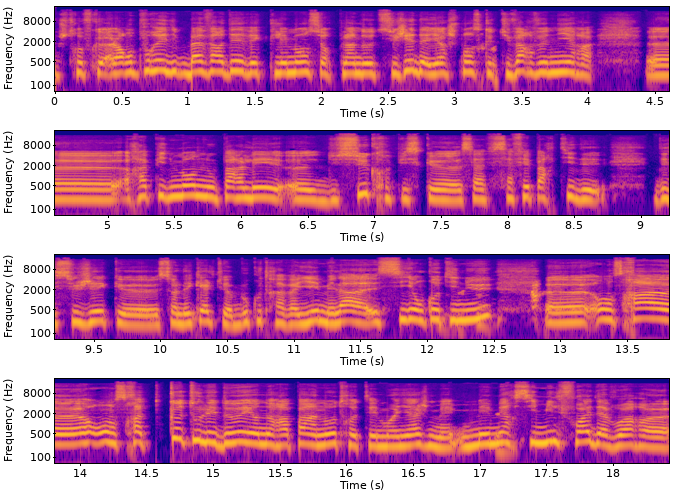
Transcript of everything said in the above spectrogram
Je trouve que alors on pourrait bavarder avec Clément sur plein d'autres sujets. D'ailleurs, je pense que tu vas revenir euh, rapidement nous parler euh, du sucre puisque ça, ça fait partie des, des, sujets que sur lesquels tu as beaucoup travaillé. Mais là, si on continue, euh, on sera euh, on sera que tous les deux et on n'aura pas un autre témoignage. Mais, mais merci mille fois d'avoir euh,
